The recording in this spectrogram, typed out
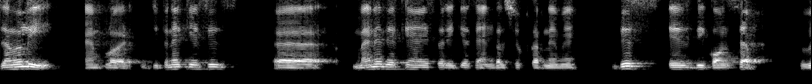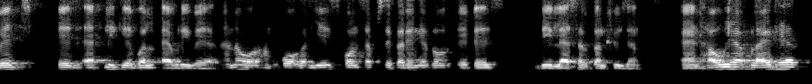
generally employed जितने केसेस मैंने देखे हैं इस तरीके से एंगल शिफ्ट करने में this is the concept which is applicable everywhere है ना? और हमको अगर ये इस कॉन्सेप्ट से करेंगे तो it is the lesser confusion and how we have applied here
